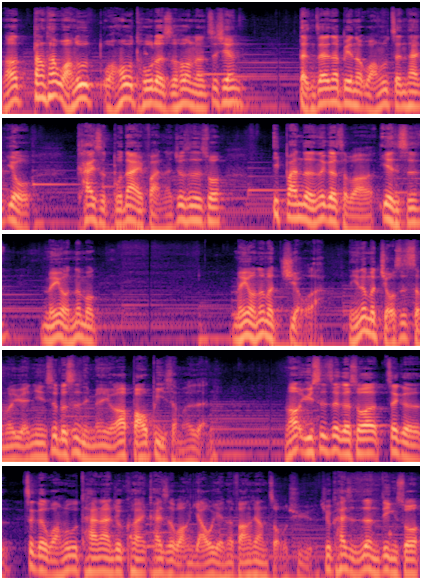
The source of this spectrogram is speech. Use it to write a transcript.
然后当他网络往后拖的时候呢，这些等在那边的网络侦探又开始不耐烦了。就是说，一般的那个什么验尸没有那么没有那么久了，你那么久是什么原因？是不是你们有要包庇什么人？然后于是这个说这个这个网络探案就快开始往谣言的方向走去，就开始认定说，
